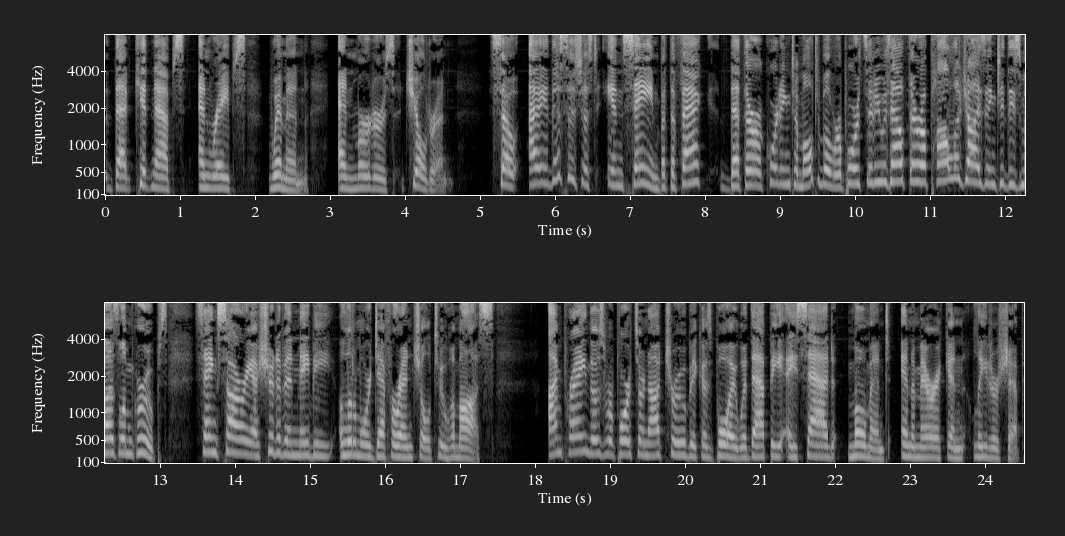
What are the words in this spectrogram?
that kidnaps and rapes women and murders children. So, I mean, this is just insane. But the fact that there, are, according to multiple reports, that he was out there apologizing to these Muslim groups, saying, sorry, I should have been maybe a little more deferential to Hamas. I'm praying those reports are not true because, boy, would that be a sad moment in American leadership.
